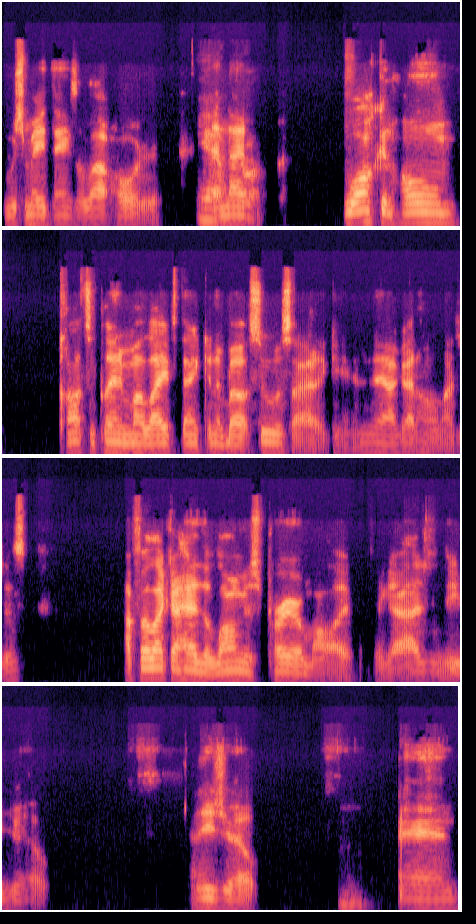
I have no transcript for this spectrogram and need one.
which made things a lot harder. Yeah. And I walking home, contemplating my life, thinking about suicide again. And then I got home. I just I felt like I had the longest prayer of my life. I like, I just need your help. I need your help. And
